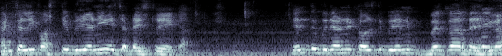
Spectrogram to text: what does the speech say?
एक्चुअली फर्स्ट बिरयानी है टेस्ट रहेगा टेंथ बिरयानी ट्वेल्थ बिरयानी बेकार रहेगा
